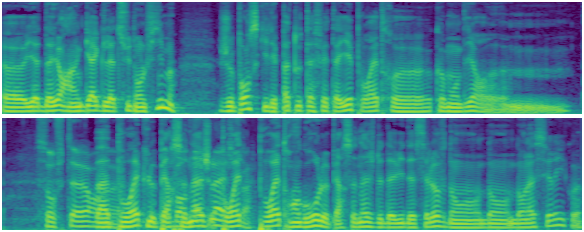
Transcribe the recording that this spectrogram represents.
euh, il y a d'ailleurs un gag là-dessus dans le film, je pense qu'il est pas tout à fait taillé pour être, comment dire, Sauveteur. bah, euh, pour être le personnage, plage, pour être, quoi. pour être en gros le personnage de David Hasselhoff dans, dans, dans la série, quoi.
